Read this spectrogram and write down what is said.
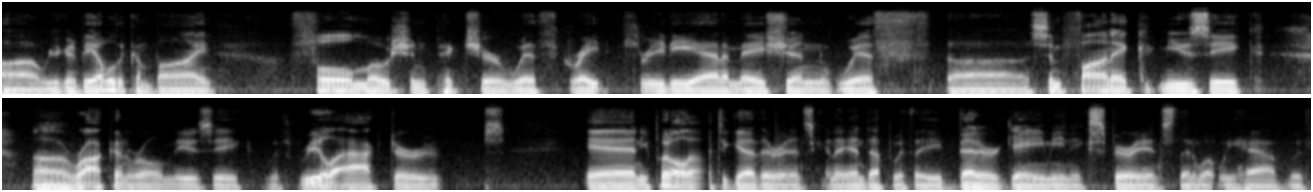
uh, where you're going to be able to combine full motion picture with great 3D animation, with uh, symphonic music, uh, rock and roll music, with real actors. And you put all that together, and it's going to end up with a better gaming experience than what we have with,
